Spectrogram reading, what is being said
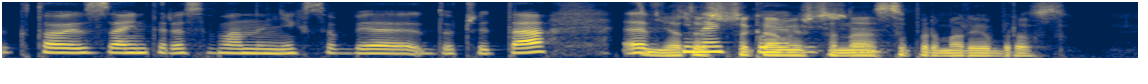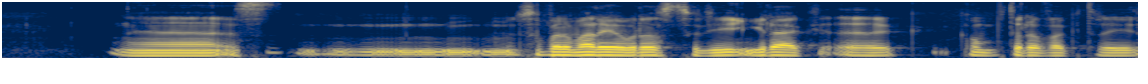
Y, Kto jest zainteresowany, niech sobie doczyta. Y, w Ja też czekam pojawi jeszcze się- na Super Mario Bros. Mm, Super Mario Bros., czyli gra komputerowa, której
